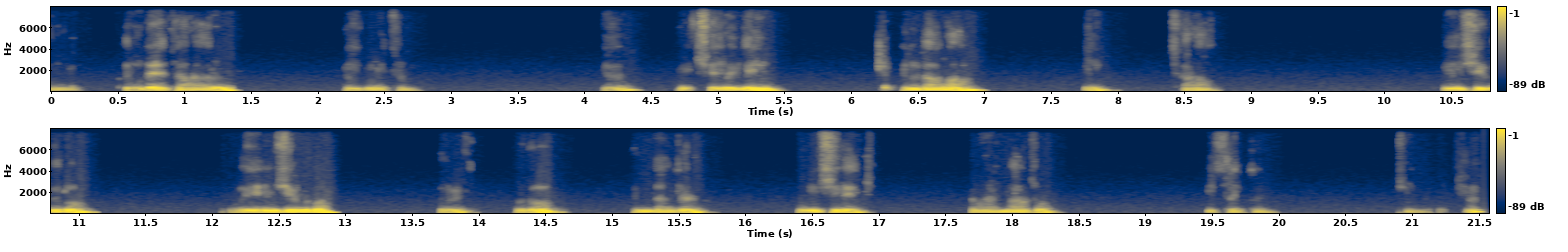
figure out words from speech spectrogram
음, 근대 다음 이게 좀 음, 육체적인 음, 자 인식으로 인식으로 음, 으로 분단을 동시에 경험하고 있었던 음?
